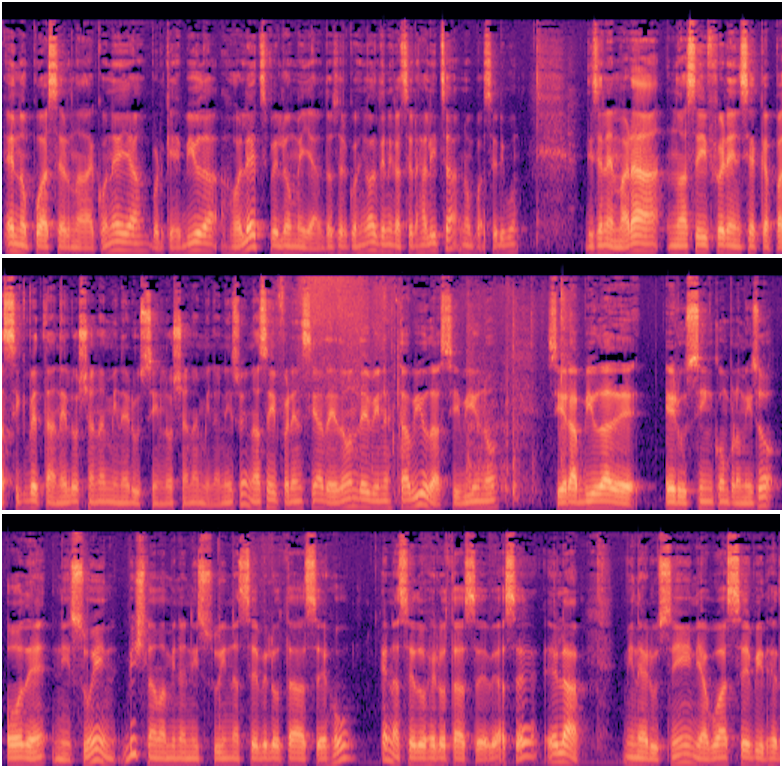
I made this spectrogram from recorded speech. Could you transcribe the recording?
él no puede hacer nada con ella porque es viuda, Joletz velomeya. Entonces el cojengador tiene que hacer halitza, no puede hacer ibun. Dice en Mará, no hace diferencia kapasik betane lo minerusin lo no hace diferencia de dónde vino esta viuda, si vino, si era viuda de erusin compromiso o de nisuin. Bishlama mina nisuin hace velota hu, en hace dos velota hace hace, ela minerusin y abo hace vidhet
